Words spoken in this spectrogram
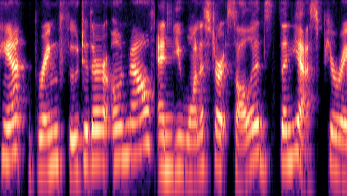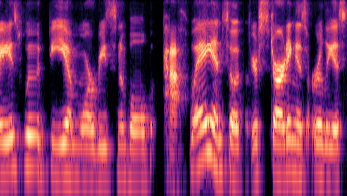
can't bring food to their own mouth and you want to start solids, then yes, purees would be a more reasonable pathway. And so if you're starting as early as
